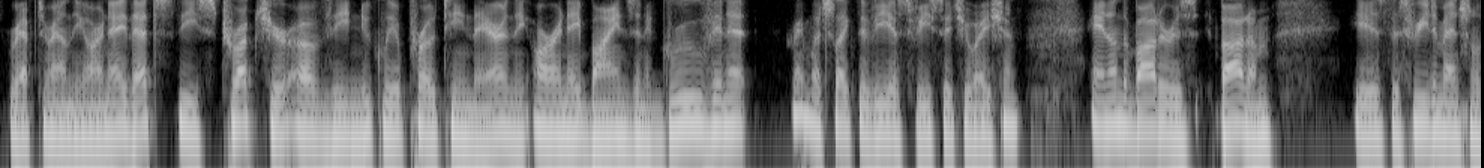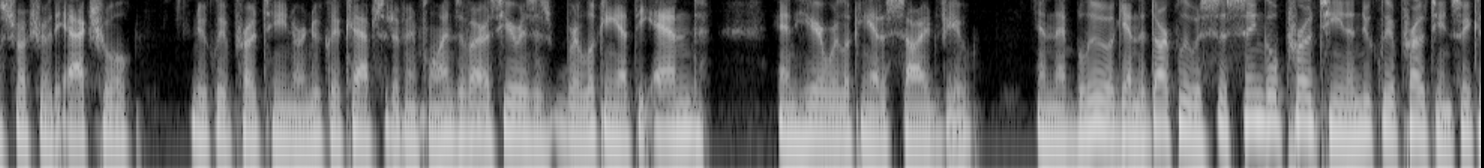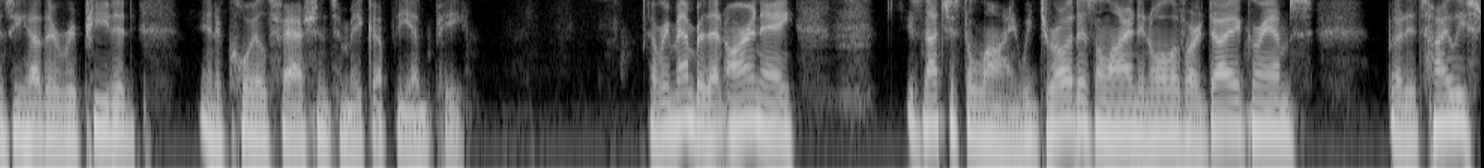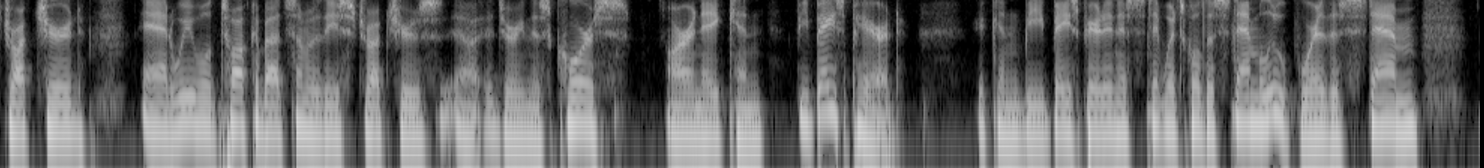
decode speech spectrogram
wrapped around the RNA. That's the structure of the nucleoprotein there, and the RNA binds in a groove in it, very much like the VSV situation. And on the bottom is, bottom is the three dimensional structure of the actual nucleoprotein or nucleocapsid of influenza virus. Here is, is we're looking at the end, and here we're looking at a side view. And that blue, again, the dark blue is a single protein, a nucleoprotein. So you can see how they're repeated in a coiled fashion to make up the NP. Now remember that RNA is not just a line. We draw it as a line in all of our diagrams, but it's highly structured. And we will talk about some of these structures uh, during this course. RNA can be base paired. It can be base paired in a st- what's called a stem loop, where the stem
